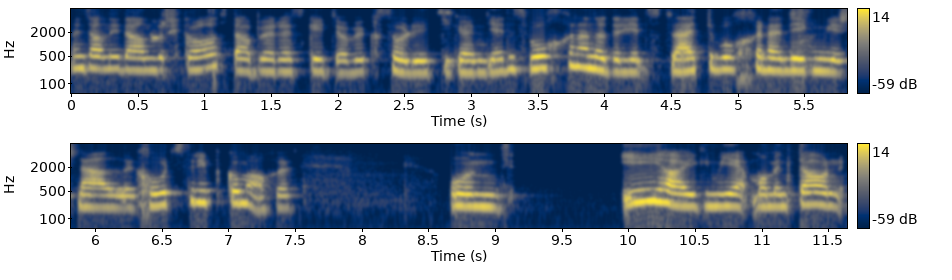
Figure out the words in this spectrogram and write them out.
wenn es halt nicht anders geht. Aber es gibt ja wirklich so Leute, die gehen jedes Wochenende oder jedes zweite Wochenende irgendwie schnell einen Kurztrip machen. Und ich habe irgendwie momentan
